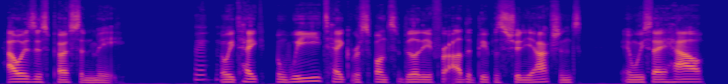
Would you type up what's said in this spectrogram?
How is this person me? And we take we take responsibility for other people's shitty actions and we say, How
